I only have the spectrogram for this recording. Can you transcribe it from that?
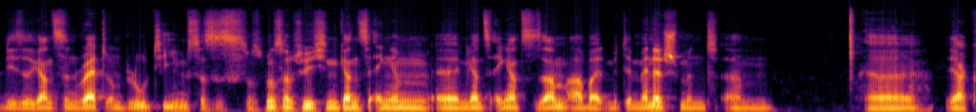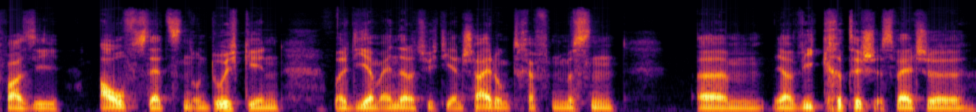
diese ganzen Red- und Blue-Teams, das, ist, das muss natürlich in ganz engem, äh, in ganz enger Zusammenarbeit mit dem Management ähm, äh, ja quasi aufsetzen und durchgehen, weil die am Ende natürlich die Entscheidung treffen müssen, ähm, ja, wie kritisch ist welche,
